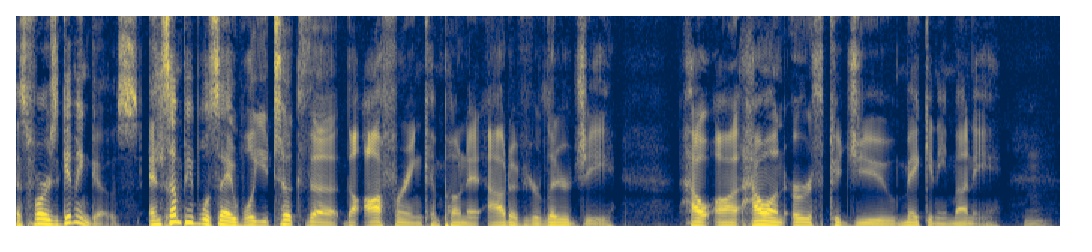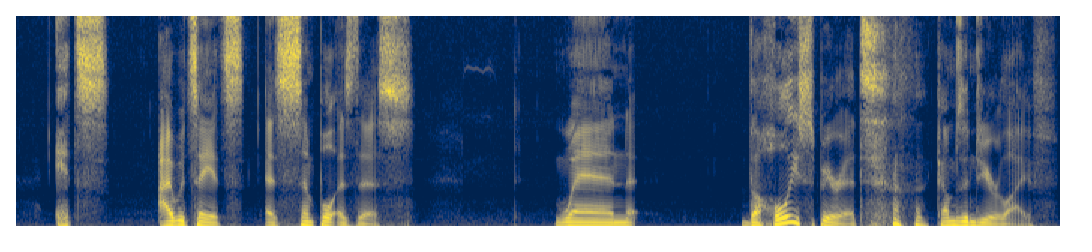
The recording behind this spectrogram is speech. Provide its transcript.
as far as giving goes. And some people say, "Well, you took the the offering component out of your liturgy. How on how on earth could you make any money?" Hmm. It's I would say it's as simple as this. When the Holy Spirit comes into your life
